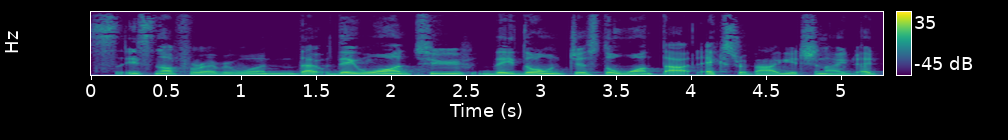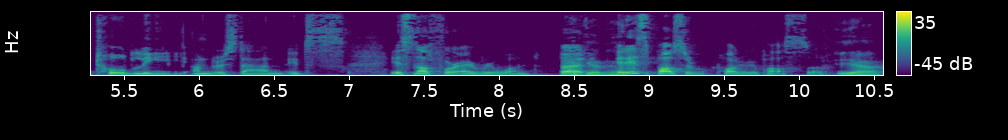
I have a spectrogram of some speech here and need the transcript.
is it's not for everyone that they want to. They don't just don't want that extra baggage, and I, I totally understand. It's it's not for everyone, but it is possible positive pottery pasta. Yeah.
